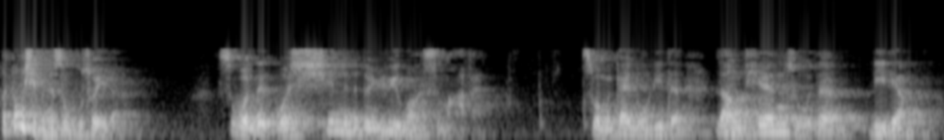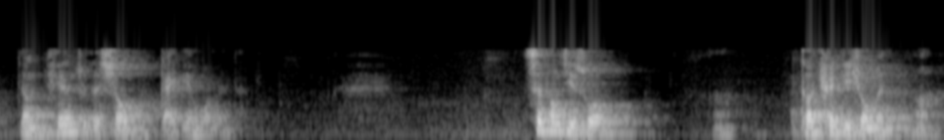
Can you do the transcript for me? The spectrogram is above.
那东西本身是无罪的，是我那我心的那个欲望是麻烦，是我们该努力的让天主的力量。让天主的效目改变我们的。圣方济说：“啊，告劝弟兄们啊，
